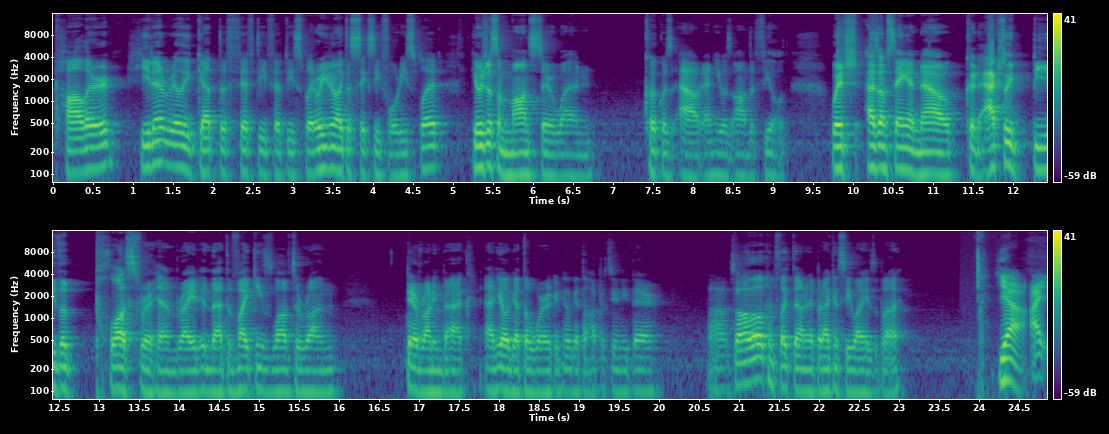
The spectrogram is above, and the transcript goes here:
Pollard, he didn't really get the 50 50 split or even like the 60 40 split. He was just a monster when Cook was out and he was on the field, which, as I'm saying it now, could actually be the plus for him, right? In that the Vikings love to run their running back and he'll get the work and he'll get the opportunity there. Um, so I'm a little conflicted on it, but I can see why he's a buy. Yeah, I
